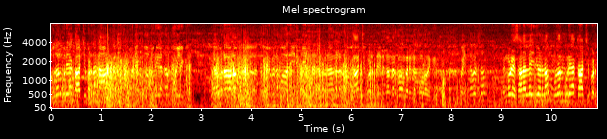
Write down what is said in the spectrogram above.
முதல் முறையாக காட்சிப்படுத்த நானும் பச்சைக்குள் மூட்டைக்கு முதல் முறையாக தான் போயிருக்கேன் எவ்வளோ உயிரிழமாக அது இருக்கிறது அப்போ நாங்கள் காட்சிப்படுத்த சந்தர்ப்பம் வரையில் போகிறதுக்கு இப்போ இந்த வருஷம் எங்களுடைய சனலில் இதுவெல்லாம் முதல் முறையாக காட்சிப்படுத்தும்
